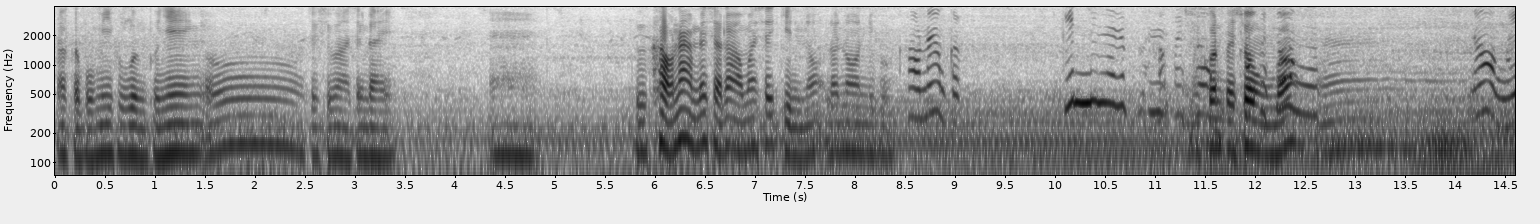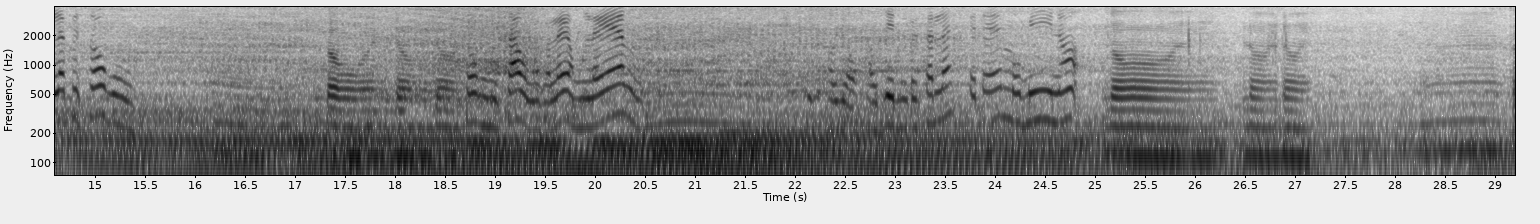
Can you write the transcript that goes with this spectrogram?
แล้วก็บ่มีผู้เบิ่งผู้แยงโอ้จักสิว่าจังใดเอ่อคือข้าวน้ำได้เสร็จแล้วเอามาใช้กินเนาะแล้วนอนอยู่พุ่นข้าวน้ำก็กินนี่แหละเขาไปมีส่งคนไปส่งไปส่บ่งอ่าน้องนั่นแหละไปส่ง โดยโดยโดยส่งมื้อเช้าแล้วก็แล้วมื้อแลงกินข้าวหยอกข้าวเย็นไปซั่นแหละแต่แต่บ่มีเนาะโดยโดยโดยอ่าโต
